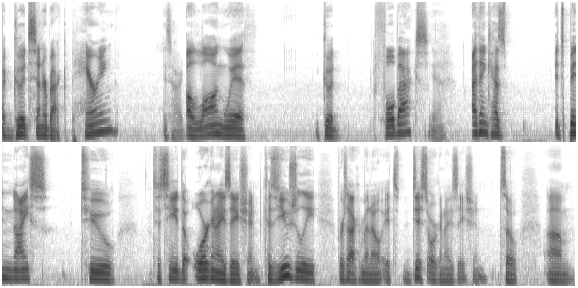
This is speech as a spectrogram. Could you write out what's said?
a good center back pairing is hard. along with good fullbacks, Yeah. I think has it's been nice to to see the organization because usually for Sacramento it's disorganization. So um,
